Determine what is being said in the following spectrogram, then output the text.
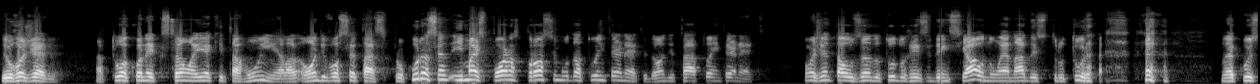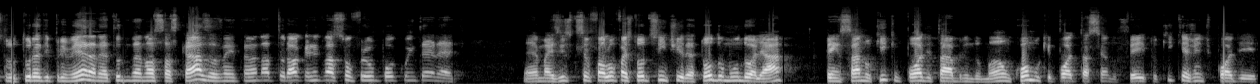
E o Rogério, a tua conexão aí aqui tá ruim, ela, onde você está? Procura ir mais próximo da tua internet, de onde está a tua internet. Como a gente está usando tudo residencial, não é nada estrutura, não é com estrutura de primeira, né? Tudo nas nossas casas, né? Então é natural que a gente vá sofrer um pouco com a internet. É, mas isso que você falou faz todo sentido. É todo mundo olhar, pensar no que, que pode estar tá abrindo mão, como que pode estar tá sendo feito, o que, que a gente pode.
